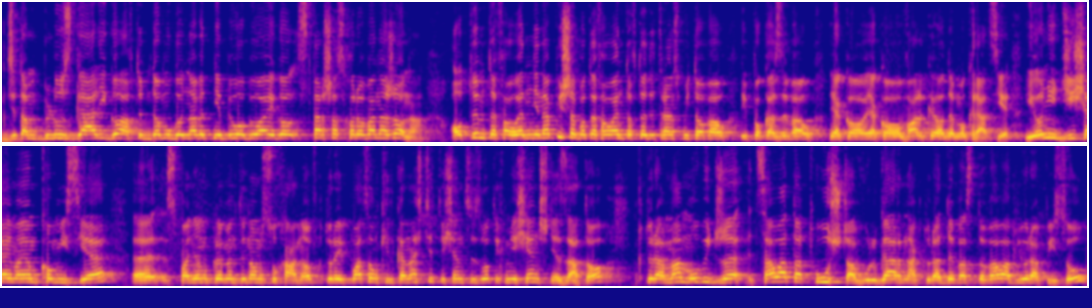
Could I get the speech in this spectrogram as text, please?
gdzie tam bluzgali go, a w tym domu go nawet nie było, była jego starsza schorowana żona. O tym TVN nie napisze, bo TVN to wtedy transmitował i pokazywał jako, jako walkę o demokrację. I oni dzisiaj mają komisję e, z panią Klementyną Suchanow, której płacą kilkanaście tysięcy złotych miesięcznie za to, która ma mówić, że cała ta tłuszcza wulgarna, która dewastowała biura PiSu,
